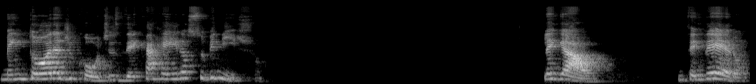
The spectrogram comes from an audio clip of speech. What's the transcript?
Mentora de coaches de carreira, subnicho. Legal. Entenderam?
